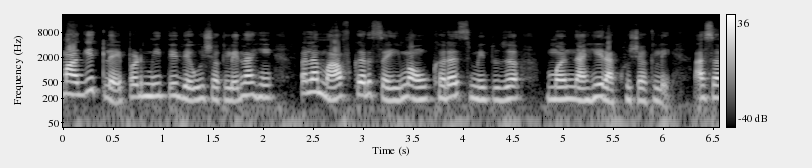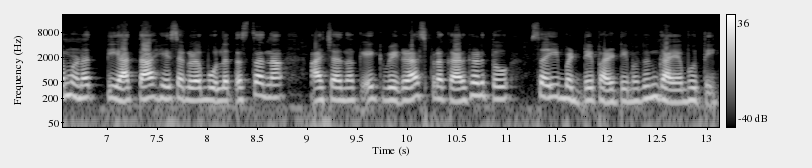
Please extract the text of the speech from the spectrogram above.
मागितलंय पण मी ते देऊ शकले नाही. मला माफ कर सई माऊ खरंच मी तुझं मन नाही राखू शकले. असं म्हणत ती आता हे सगळं बोलत असताना अचानक एक वेगळाच प्रकार घडतो. सई बड्डे पार्टीमधून गायब होते.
